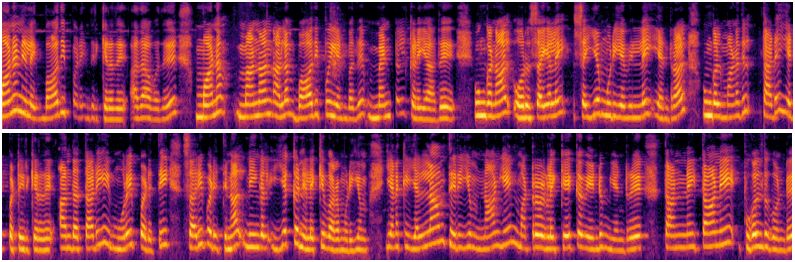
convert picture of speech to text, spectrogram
மனநிலை பாதிப்படைந்திருக்கிறது. அதாவது மனம் மனநலம் பாதிப்பு என்பது மென்டல் கிடையாது. உங்களால் ஒரு செயலை செய்ய முடியவில்லை என்றால் உங்கள் மனதில் தடை ஏற்பட்டிருக்கிறது. அந்த தடையை முறைப்படுத்தி சரிப்படுத்தினால் நீங்கள் இயக்க நிலைக்கு வர முடியும். எனக்கு எல்லாம் தெரியும். நான் ஏன் மற்றவர்களை கேட்க வேண்டும் என்று தன்னைத்தானே புகழ்ந்து கொண்டு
